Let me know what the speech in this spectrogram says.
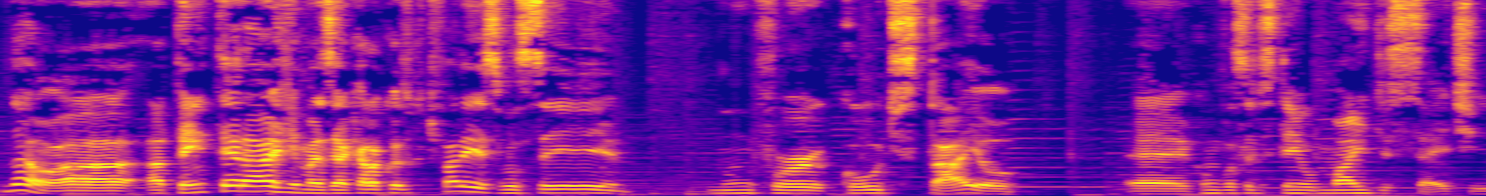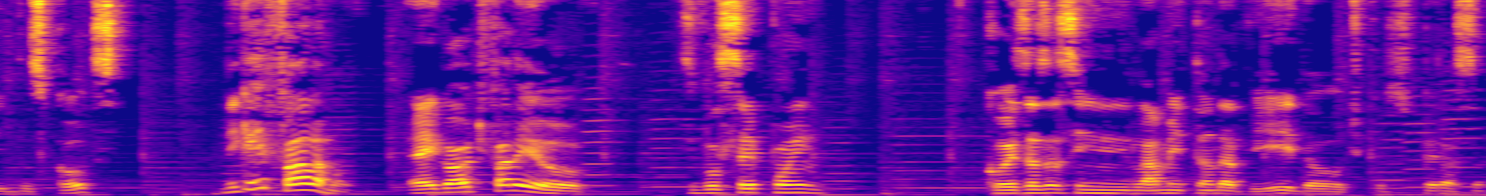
Não, a, até interage, mas é aquela coisa que eu te falei. Se você não for coach style, é, como você disse, tem o mindset dos coaches, ninguém fala, mano. É igual eu te falei, eu, se você põe coisas assim, lamentando a vida, ou tipo, superação.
